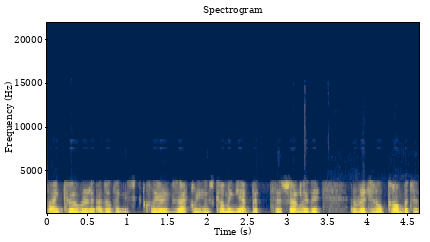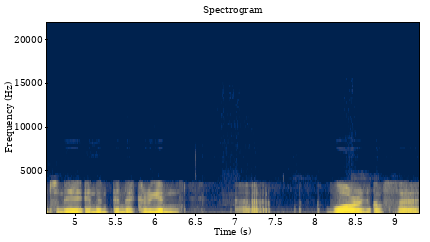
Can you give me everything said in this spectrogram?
Vancouver. I don't think it's clear exactly who's coming yet, but uh, certainly the original combatants in the in the in the Korean uh, War of uh,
